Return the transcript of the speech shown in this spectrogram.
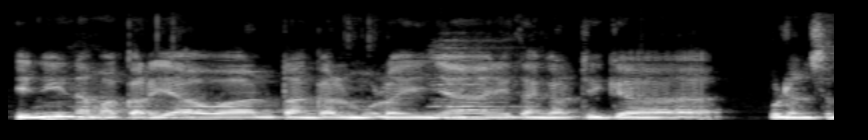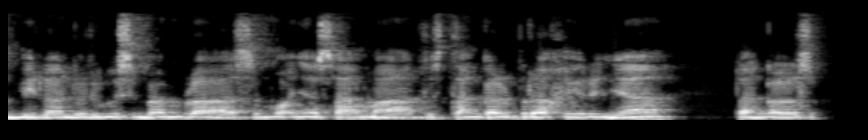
Ini nama karyawan tanggal mulainya ini tanggal 3 bulan 9 2019 semuanya sama. Terus tanggal berakhirnya tanggal 10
